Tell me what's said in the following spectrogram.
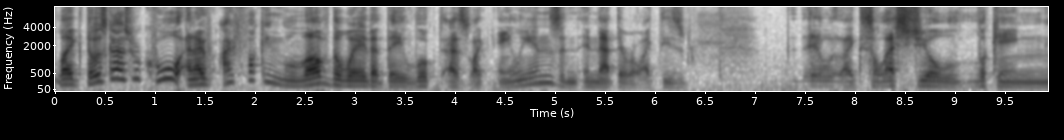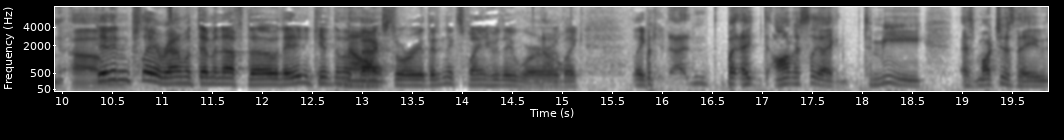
Like those guys were cool and I I fucking love the way that they looked as like aliens and in that they were like these they were like celestial looking um, They didn't play around with them enough, though. They didn't give them a backstory. They didn't explain who they were. No. Like, like but uh, but I, honestly, like to me, as much as they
